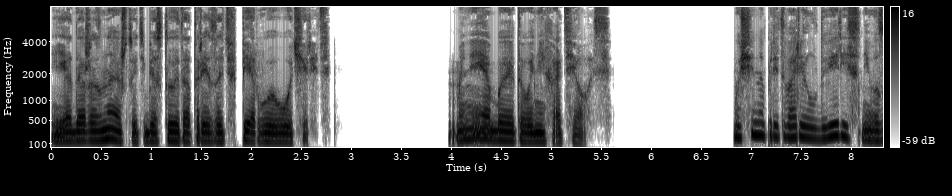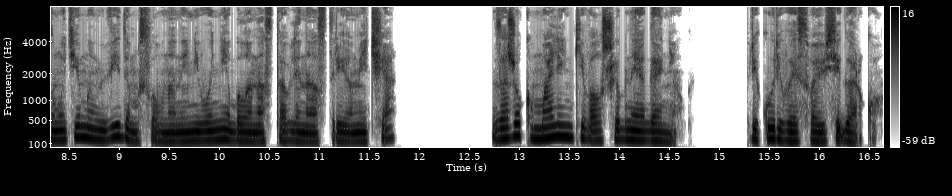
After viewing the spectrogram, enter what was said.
Я даже знаю, что тебе стоит отрезать в первую очередь. Мне бы этого не хотелось. Мужчина притворил двери с невозмутимым видом, словно на него не было наставлено острие меча, зажег маленький волшебный огонек, прикуривая свою сигарку.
